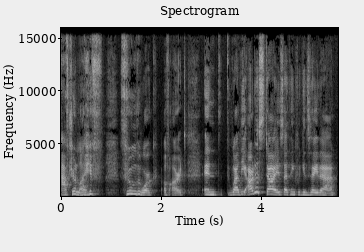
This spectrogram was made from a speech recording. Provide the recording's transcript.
afterlife through the work of art. And while the artist dies, I think we can say that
